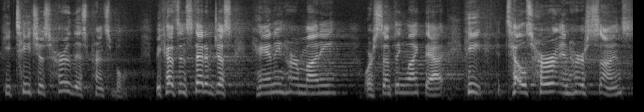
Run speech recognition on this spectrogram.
He teaches her this principle because instead of just handing her money or something like that, he tells her and her sons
